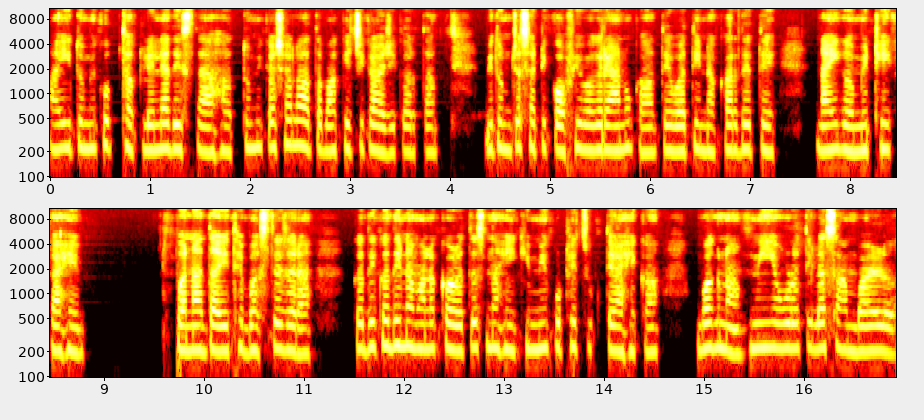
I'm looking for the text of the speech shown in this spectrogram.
आई तुम्ही खूप थकलेल्या दिसता आहात. तुम्ही कशाला आता बाकीची काळजी करता? मी तुमच्यासाठी कॉफी वगैरे आणू का? तेव्हा ती नकार देते नाही ग मी ठीक आहे. पण आता इथे बसते जरा. कधी कधी ना मला कळतच नाही की मी कुठे चुकते आहे का? बघ ना मी एवढं तिला सांभाळलं.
